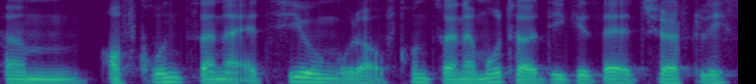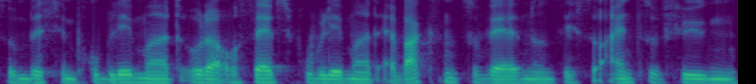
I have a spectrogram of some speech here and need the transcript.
ähm, aufgrund seiner Erziehung oder aufgrund seiner Mutter, die gesellschaftlich so ein bisschen Probleme hat oder auch selbst Probleme hat, erwachsen zu werden und sich so einzufügen,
